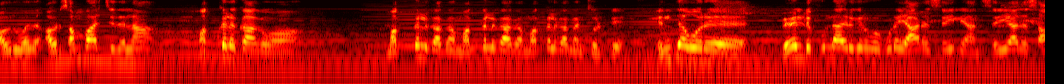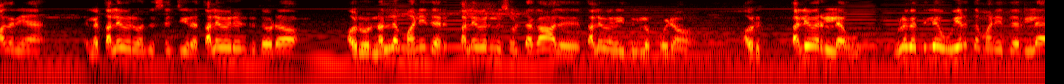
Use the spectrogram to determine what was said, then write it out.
அவர் வந்து அவர் சம்பாதிச்சதெல்லாம் மக்களுக்காகவும் மக்களுக்காக மக்களுக்காக மக்களுக்காகன்னு சொல்லிட்டு எந்த ஒரு வேர்ல்டு ஃபுல்லாக இருக்கிறவங்க கூட யாரும் செய்யலையா? அந்த செய்யாத சாதனையை எங்கள் தலைவர் வந்து செஞ்சுக்கிற தலைவர்ன்றதோட அவர் ஒரு நல்ல மனிதர். தலைவர்னு சொல்லிட்டாக்கா அது தலைவர் இதுக்குள்ளே போயிடும். அவர் தலைவர் இல்லை உலகத்திலே உயர்ந்த மனிதர் இல்லை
